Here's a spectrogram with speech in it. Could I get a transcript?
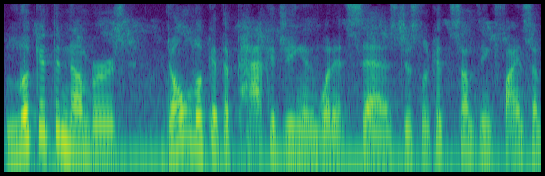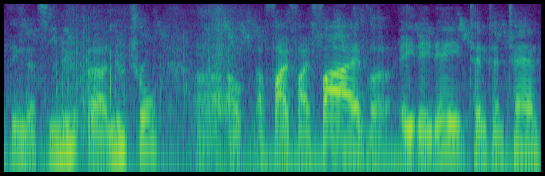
look at the numbers, don't look at the packaging and what it says. Just look at something, find something that's new, uh, neutral, uh, a, a 555, a 888, 101010,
